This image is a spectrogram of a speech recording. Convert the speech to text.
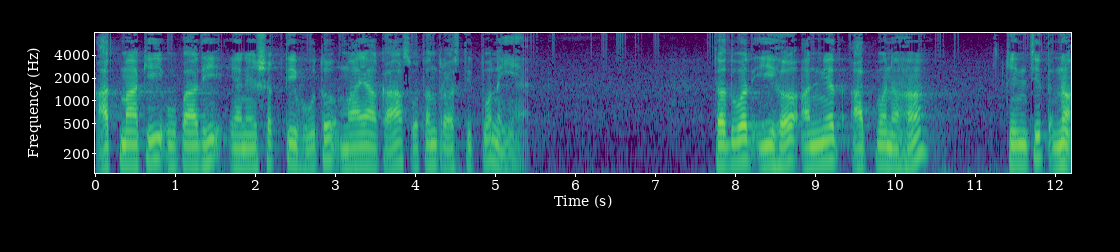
आत्मा की उपाधि यानी शक्तिभूत माया का स्वतंत्र अस्तित्व नहीं है। तद्वद इह अन्यद आत्मन किंचित न।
